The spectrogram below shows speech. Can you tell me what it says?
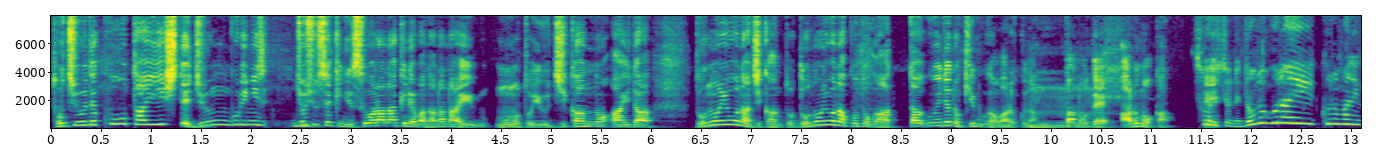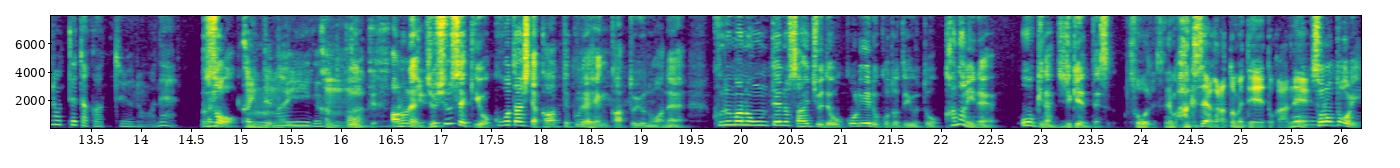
途中で交代して順繰りに助手席に座らなければならないものという時間の間、どのような時間とどのようなことがあった上での気分が悪くなったのであるのか。そうですよね。どのぐらい車に乗ってたかっていうのはね。そう。書いてない方うんです。あのね、助手席を交代して変わってくれへんかというのはね、車の運転の最中で起こり得ることで言うと、かなりね、大きな事件です。そうですね。もう吐きそうやから止めてとかね。その通り。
